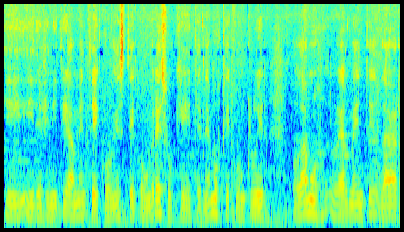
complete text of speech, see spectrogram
y, definitivamente con este congreso que tenemos que concluir, podamos realmente dar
